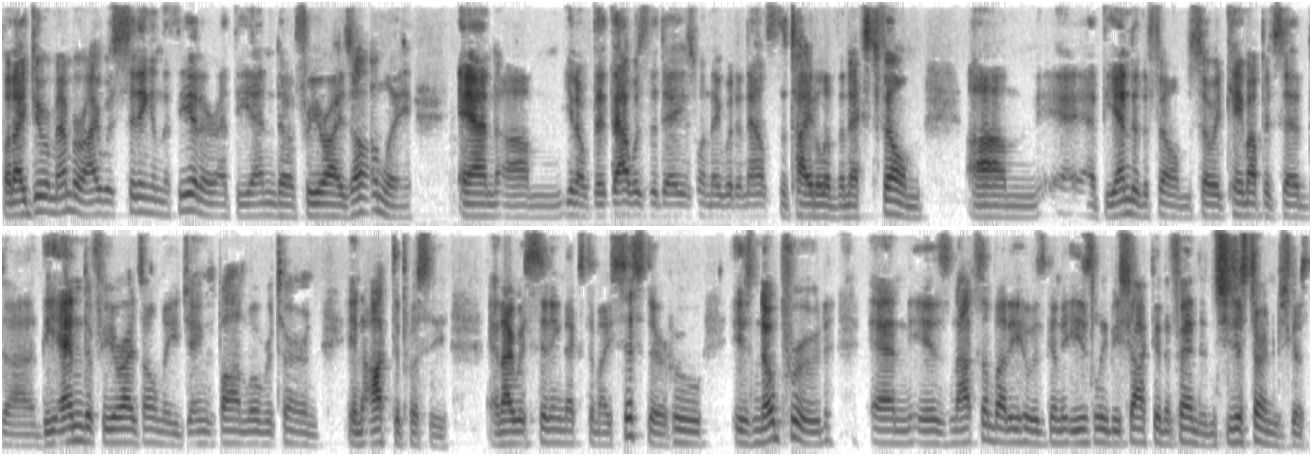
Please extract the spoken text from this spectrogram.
But I do remember I was sitting in the theater at the end of For Your Eyes Only, and um, you know that that was the days when they would announce the title of the next film um, at the end of the film. So it came up. It said uh, the end of For Your Eyes Only. James Bond will return in Octopussy. And I was sitting next to my sister, who is no prude and is not somebody who is going to easily be shocked and offended. And she just turned and she goes,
